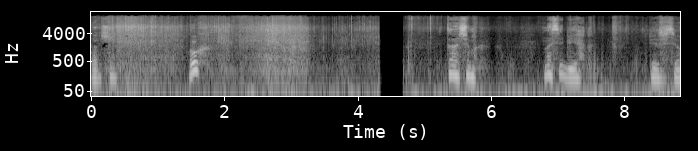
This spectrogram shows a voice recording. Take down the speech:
тащим. Ух. Тащим на себе. Теперь все.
